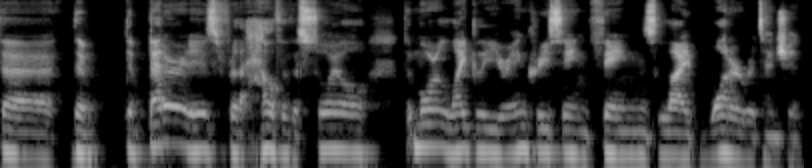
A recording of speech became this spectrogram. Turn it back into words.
the the the better it is for the health of the soil, the more likely you're increasing things like water retention,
